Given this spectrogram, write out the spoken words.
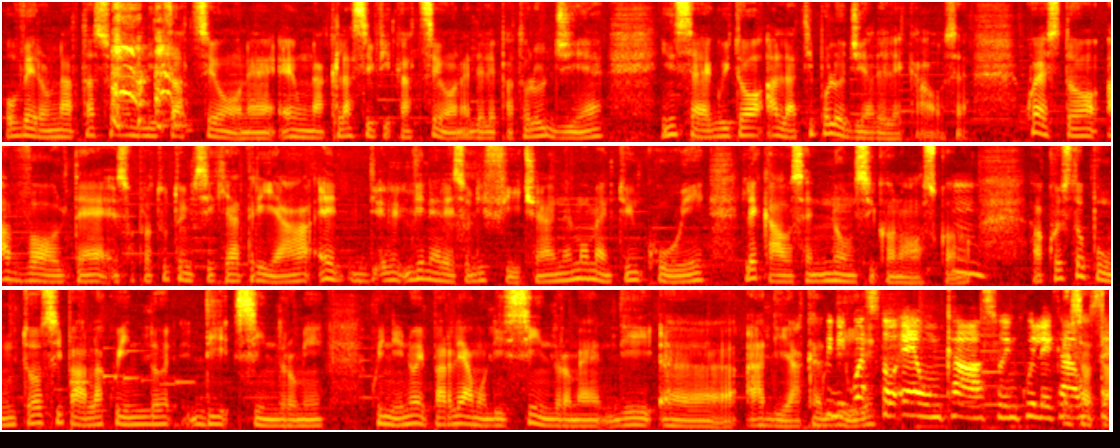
ovvero una tassonomizzazione e una classificazione delle patologie in seguito alla tipologia delle cause. Questo a volte, soprattutto in psichiatria, è- viene reso difficile nel momento in cui le cause non si conoscono. Mm. A questo punto si parla quindi di sindromi, quindi noi parliamo di sindrome di eh, ADHD. Quindi questo è un caso in cui le cause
